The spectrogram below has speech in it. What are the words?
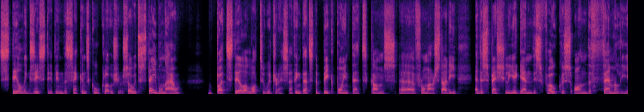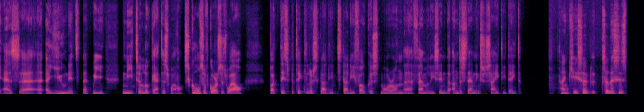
still existed in the second school closure. So it's stable now, but still a lot to address. I think that's the big point that comes uh, from our study, and especially again this focus on the family as a, a, unit that we need to look at as well. Schools, of course, as well, but this particular study study focused more on uh, families in the understanding society data. Thank you. So, so this is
